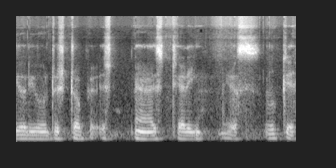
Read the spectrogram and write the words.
sure you want to stop uh, steering? Yes. Okay.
